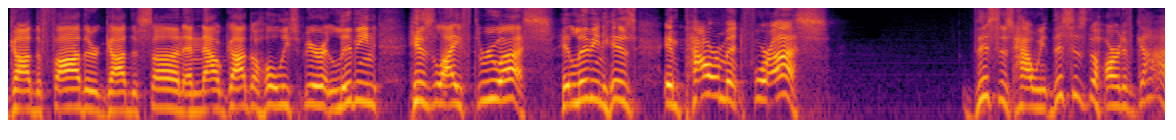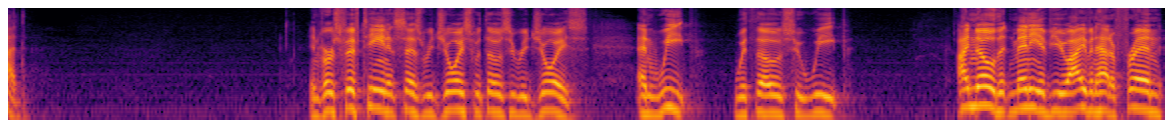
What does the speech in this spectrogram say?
God the Father, God the Son, and now God the Holy Spirit living His life through us, living His empowerment for us. This is how we, this is the heart of God. In verse 15, it says, Rejoice with those who rejoice, and weep with those who weep. I know that many of you, I even had a friend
